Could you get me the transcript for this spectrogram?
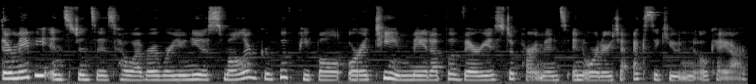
There may be instances, however, where you need a smaller group of people or a team made up of various departments in order to execute an OKR.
